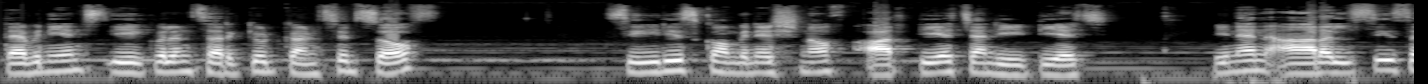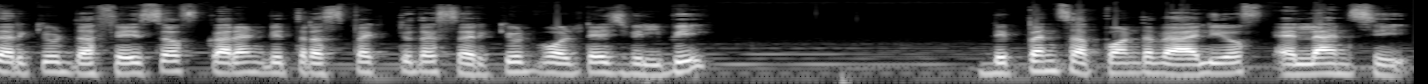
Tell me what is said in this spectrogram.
Thevenin's equivalent circuit consists of series combination of RTH and ETH. In an RLC circuit, the phase of current with respect to the circuit voltage will be depends upon the value of L and C.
